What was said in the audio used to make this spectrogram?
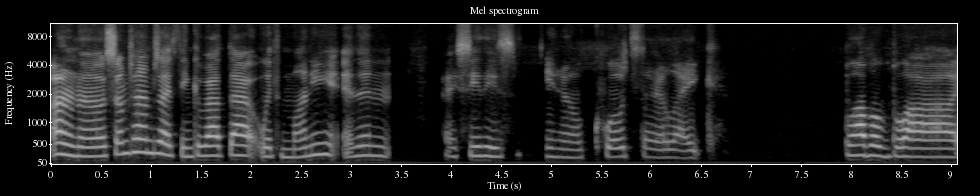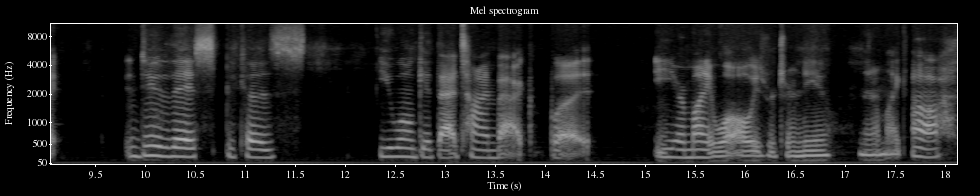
I don't know. Sometimes I think about that with money, and then I see these, you know, quotes that are like, blah, blah, blah, do this because you won't get that time back, but your money will always return to you. And then I'm like, ah,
